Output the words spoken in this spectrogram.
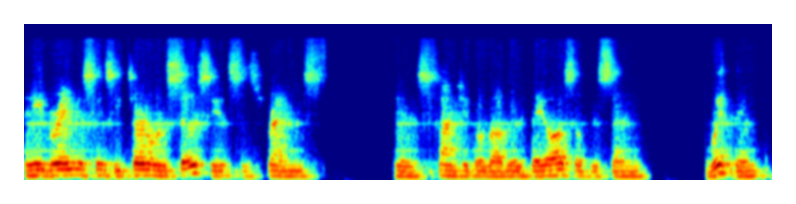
And he brings his eternal associates, his friends, his conjugal lovers, they also descend with him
